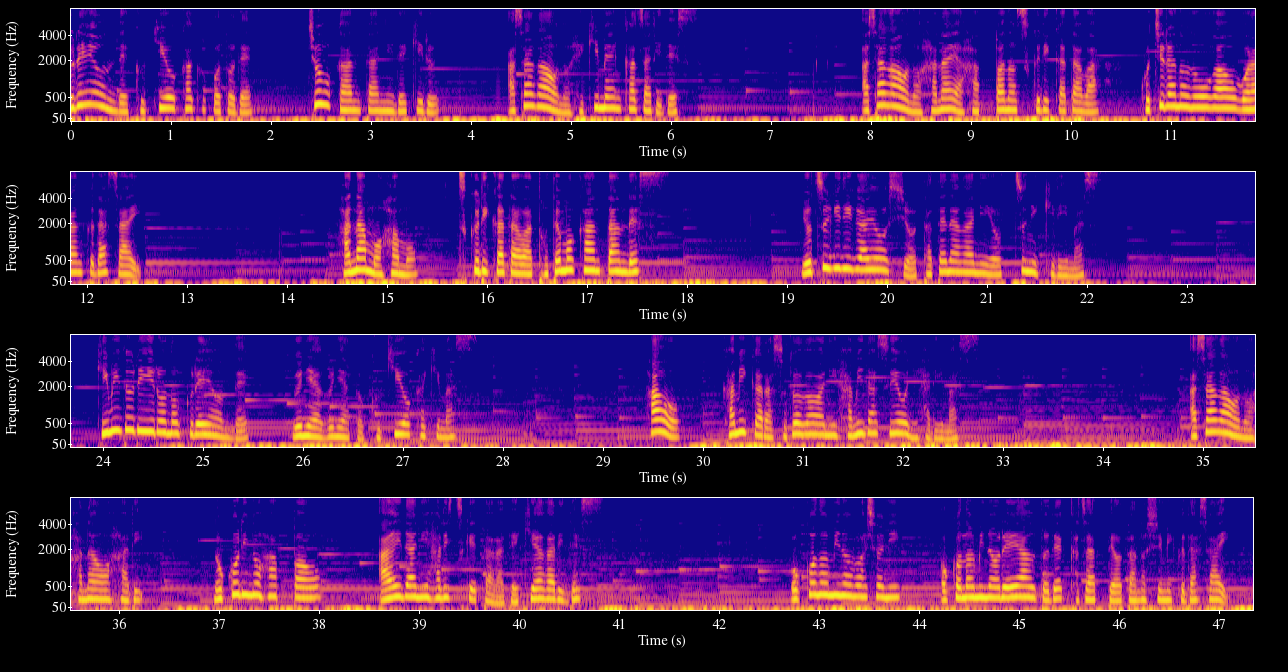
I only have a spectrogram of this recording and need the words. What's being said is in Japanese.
クレヨンで茎を描くことで超簡単にできる朝顔の壁面飾りです。朝顔の花や葉っぱの作り方はこちらの動画をご覧ください。花も葉も作り方はとても簡単です。四つ切り画用紙を縦長に4つに切ります。黄緑色のクレヨンでぐにゃぐにゃと茎を描きます。刃を紙から外側にはみ出すように貼ります。朝顔の花を貼り、残りの葉っぱを間に貼り付けたら出来上がりです。お好みの場所にお好みのレイアウトで飾ってお楽しみください。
